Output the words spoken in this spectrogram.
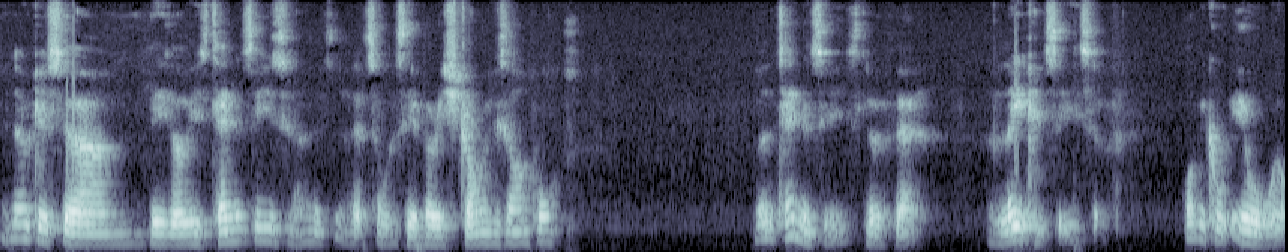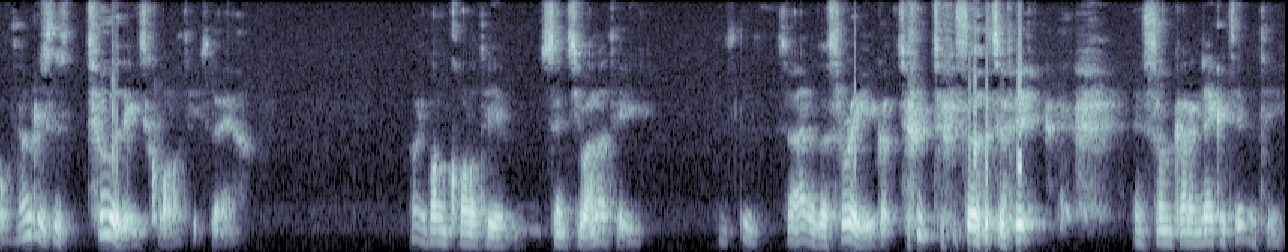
Notice um, these are these tendencies. Uh, that's obviously a very strong example. But the tendencies, the, the latencies of what we call ill will. Notice there's two of these qualities there. Only one quality of sensuality. So out of the three, you've got two, two thirds of it. There's some kind of negativity.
